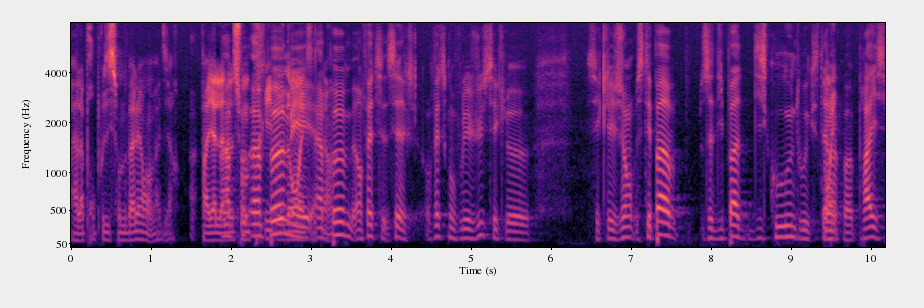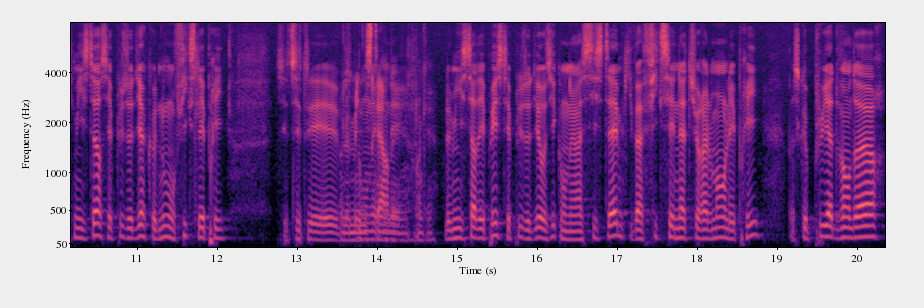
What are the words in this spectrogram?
à la proposition de valeur, on va dire. Enfin, il y a la un notion peu, de un prix peu, dedans, mais etc. un peu. En fait, en fait, ce qu'on voulait juste, c'est que le, c'est que les gens, c'était pas, ça dit pas discount ou etc. Oui. quoi. Price Minister, c'est plus de dire que nous, on fixe les prix. C'était Le est- ministère on est- des. Le ministère des prix, c'était plus de dire aussi qu'on a un système qui va fixer naturellement les prix, parce que plus il y a de vendeurs,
